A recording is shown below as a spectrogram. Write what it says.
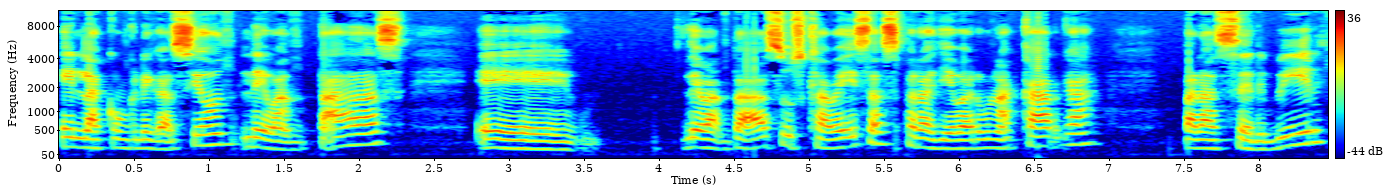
en la congregación levantadas, eh, levantadas sus cabezas para llevar una carga, para servir,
